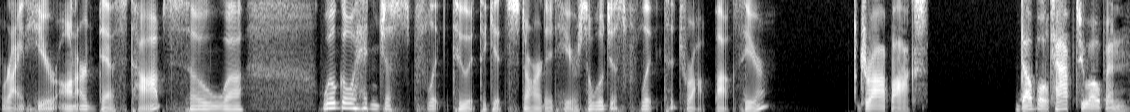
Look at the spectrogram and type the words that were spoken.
right here on our desktop. So uh, we'll go ahead and just flick to it to get started here. So we'll just flick to Dropbox here. Dropbox. Double tap to open.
